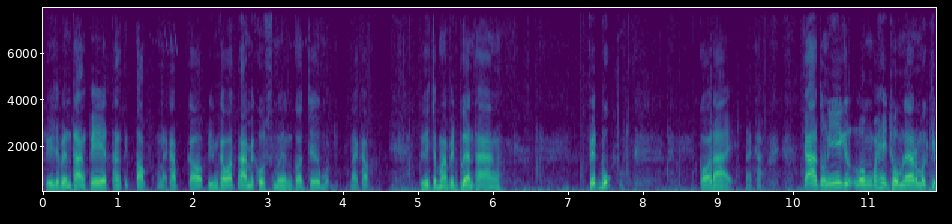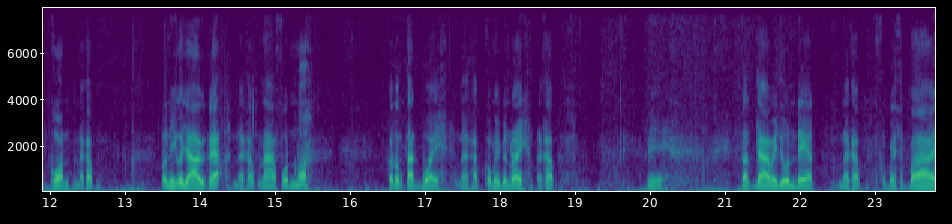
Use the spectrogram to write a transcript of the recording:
หรือจะเป็นทางเพจทาง Tik t o อกนะครับก็พิมพ์คำว่าต้าแมโครสเมืองก็เจอหมดนะครับ หรือจะมาเป็นเพื่อนทาง Facebook ก็ได้นะครับจ้าตรงนี้ลงไปให้ชมแล้วมื่อคลิปก่อนนะครับ ตอนนี้ก็ยาวอีกแล้วนะครับ หน้าฝนเนาะก็ต้องตัดบ่อยนะครับ ก็ไม่เป็นไรนะครับนี่ตัดหญ้าไม่โดนแดดนะครับ สบายสบาย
